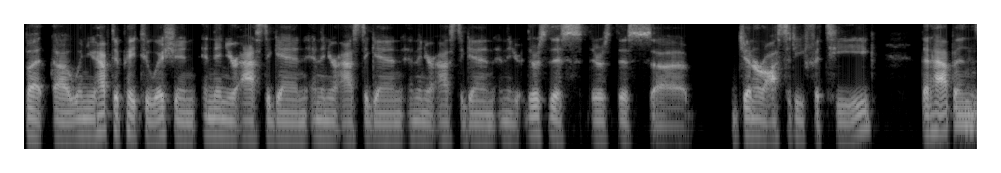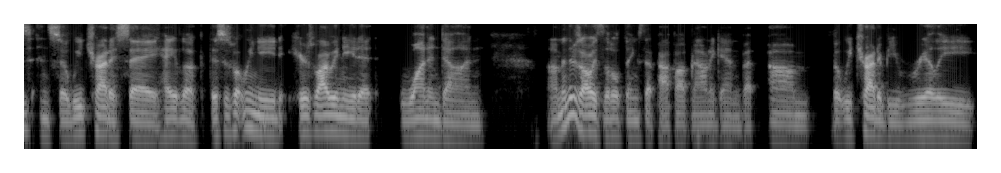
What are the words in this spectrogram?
but uh, when you have to pay tuition and then you're asked again and then you're asked again and then you're asked again and then you're, there's this there's this uh, generosity fatigue that happens. And so we try to say hey look this is what we need. Here's why we need it. One and done. Um, and there's always little things that pop up now and again but um, but we try to be really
